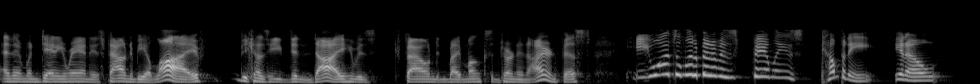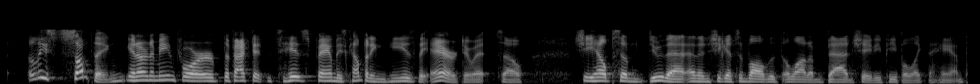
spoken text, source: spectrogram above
And then when Danny Rand is found to be alive because he didn't die, he was found by monks and turned into Iron Fist. He wants a little bit of his family's company, you know, at least something, you know what I mean, for the fact that it's his family's company, he is the heir to it. So she helps him do that, and then she gets involved with a lot of bad, shady people like the Hand.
